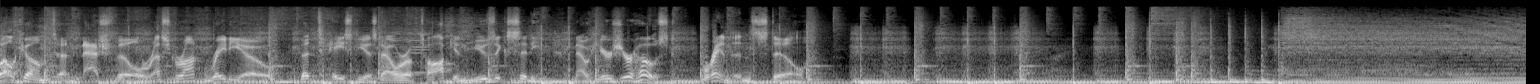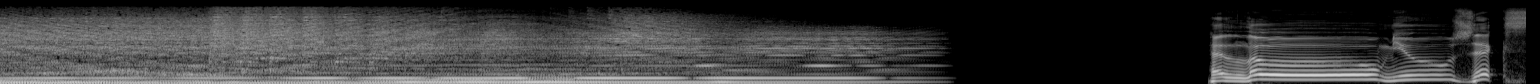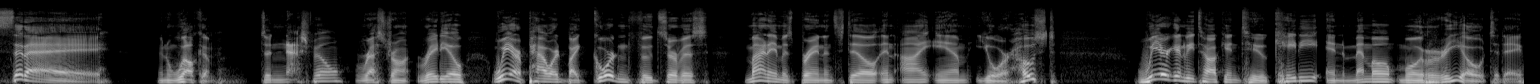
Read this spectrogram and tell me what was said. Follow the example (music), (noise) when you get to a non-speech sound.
Welcome to Nashville Restaurant Radio, the tastiest hour of talk in Music City. Now, here's your host, Brandon Styll. Hello, Music City, and welcome to Nashville Restaurant Radio. We are powered by Gordon Food Service. My name is Brandon Styll, and I am your host. We are going to be talking to Katie and Memo Murillo today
